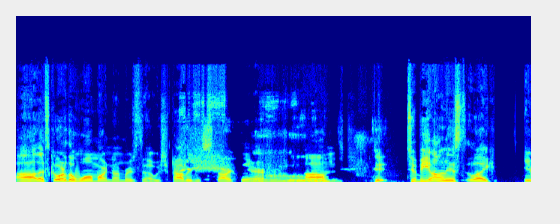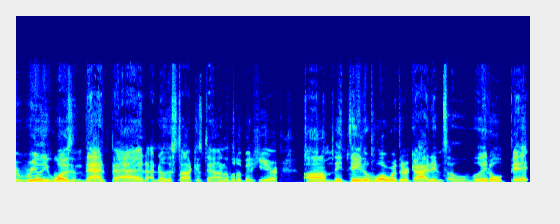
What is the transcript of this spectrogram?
Uh, let's go to the Walmart numbers though. We should probably just start there. Um, to, to be honest, like it really wasn't that bad. I know the stock is down a little bit here. Um, they did lower their guidance a little bit.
